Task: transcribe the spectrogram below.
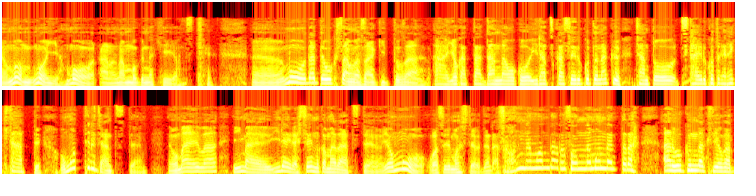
もう、もういいよ。もう、あの、何も送んなくていいよ、つって。もう、だって奥さんはさ、きっとさ、ああ、よかった、旦那をこう、イラつかせることなく、ちゃんと伝えることができたって思ってるじゃん、つって。お前は、今、イライラしてんのか、まだ、つって。いや、もう、忘れましたよ。だそんなもんだろ、そんなもんだったら、あれ送んなくてよかっ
